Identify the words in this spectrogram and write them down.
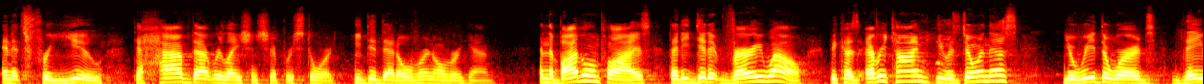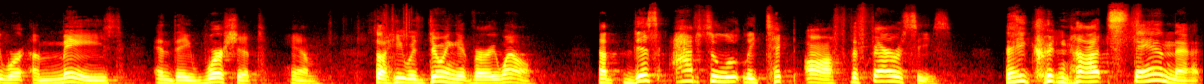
And it's for you to have that relationship restored. He did that over and over again. And the Bible implies that he did it very well because every time he was doing this, you'll read the words, they were amazed and they worshiped him. So he was doing it very well. Now, this absolutely ticked off the Pharisees. They could not stand that.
